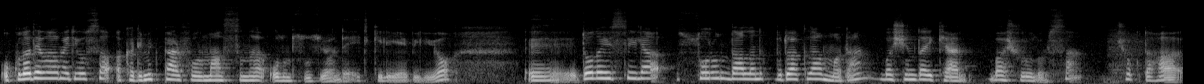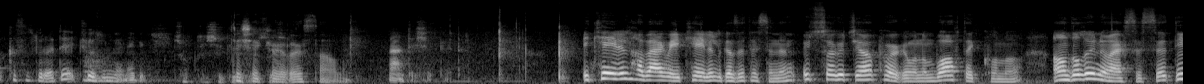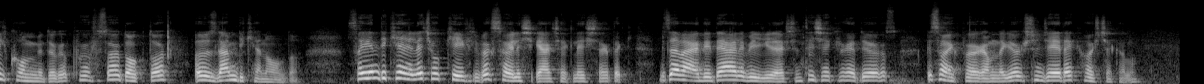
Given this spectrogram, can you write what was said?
Okula devam ediyorsa akademik performansını olumsuz yönde etkileyebiliyor. Ee, dolayısıyla sorun dallanıp budaklanmadan başındayken başvurulursa çok daha kısa sürede çözümlenebilir. Çok teşekkür ederim. Teşekkür ederiz sağ olun. Ben teşekkür ederim. 2 Eylül Haber ve 2 Eylül Gazetesi'nin 3 soru cevap programının bu haftaki konuğu Anadolu Üniversitesi Dilkom Müdürü Profesör Doktor Özlem Diken oldu. Sayın Diken ile çok keyifli bir söyleşi gerçekleştirdik. Bize verdiği değerli bilgiler için teşekkür ediyoruz. Bir sonraki programda görüşünceye dek hoşçakalın.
